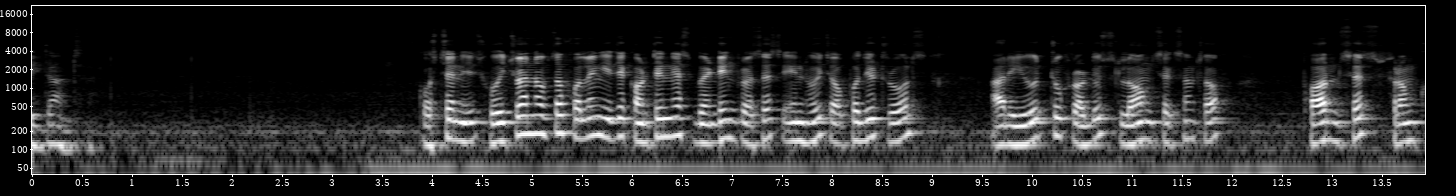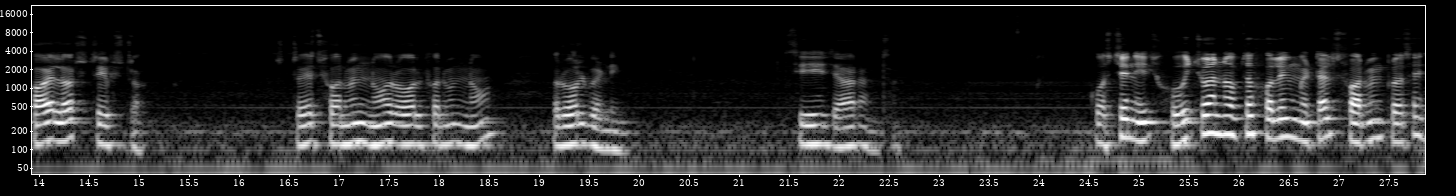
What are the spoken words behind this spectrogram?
is the answer. Question is which one of the following is a continuous bending process in which opposite rolls are used to produce long sections of form sets from coil or strip stock stretch forming no roll forming no roll bending c is our answer question is which one of the following metals forming process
